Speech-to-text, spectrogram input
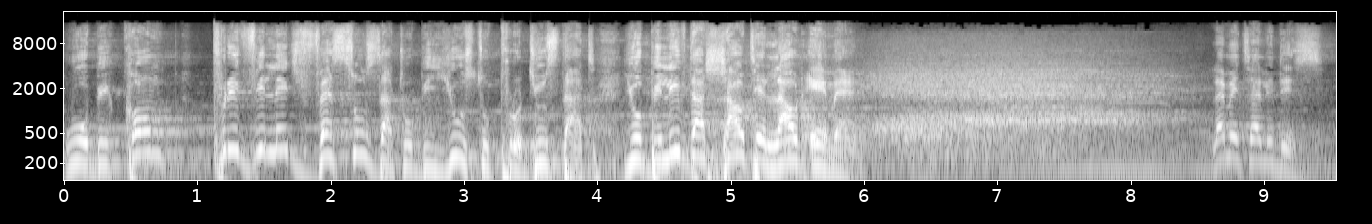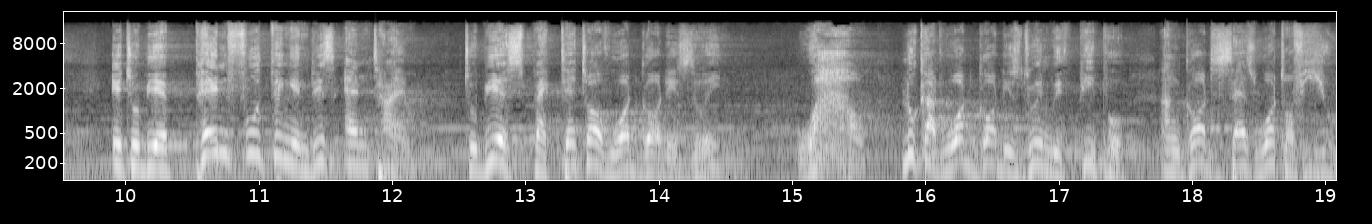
we will become privileged vessels that will be used to produce that. You believe that? Shout a loud amen. Let me tell you this. It will be a painful thing in this end time to be a spectator of what God is doing. Wow. Look at what God is doing with people. And God says, what of you?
